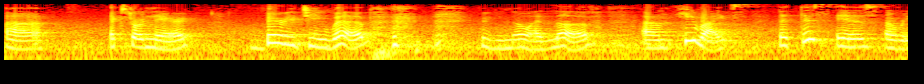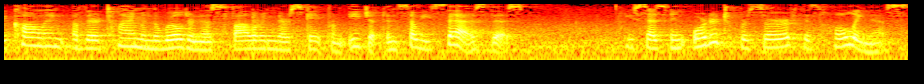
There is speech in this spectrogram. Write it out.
uh, extraordinaire, Barry G. Webb, who you know I love, um, he writes that this is a recalling of their time in the wilderness following their escape from Egypt. And so he says this. He says, in order to preserve his holiness,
